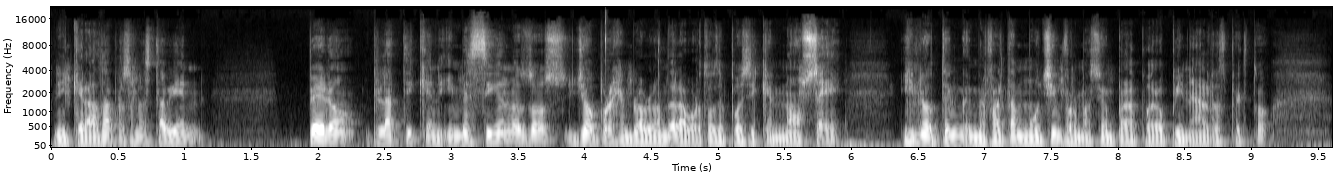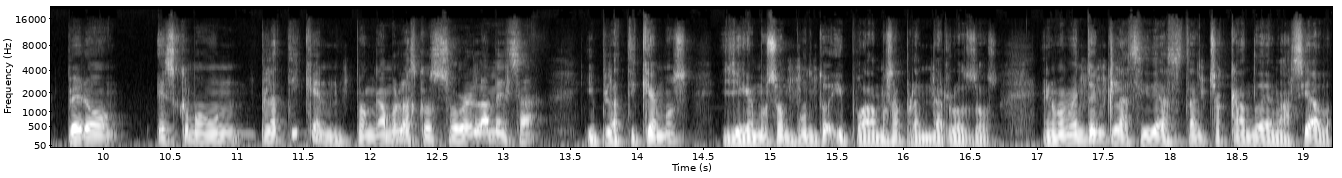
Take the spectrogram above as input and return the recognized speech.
ni que la otra persona está bien, pero platiquen, investiguen los dos. Yo, por ejemplo, hablando del aborto, te puedo que no sé y no tengo, y me falta mucha información para poder opinar al respecto, pero es como un, platiquen, pongamos las cosas sobre la mesa y platiquemos y lleguemos a un punto y podamos aprender los dos. En el momento en que las ideas están chocando demasiado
